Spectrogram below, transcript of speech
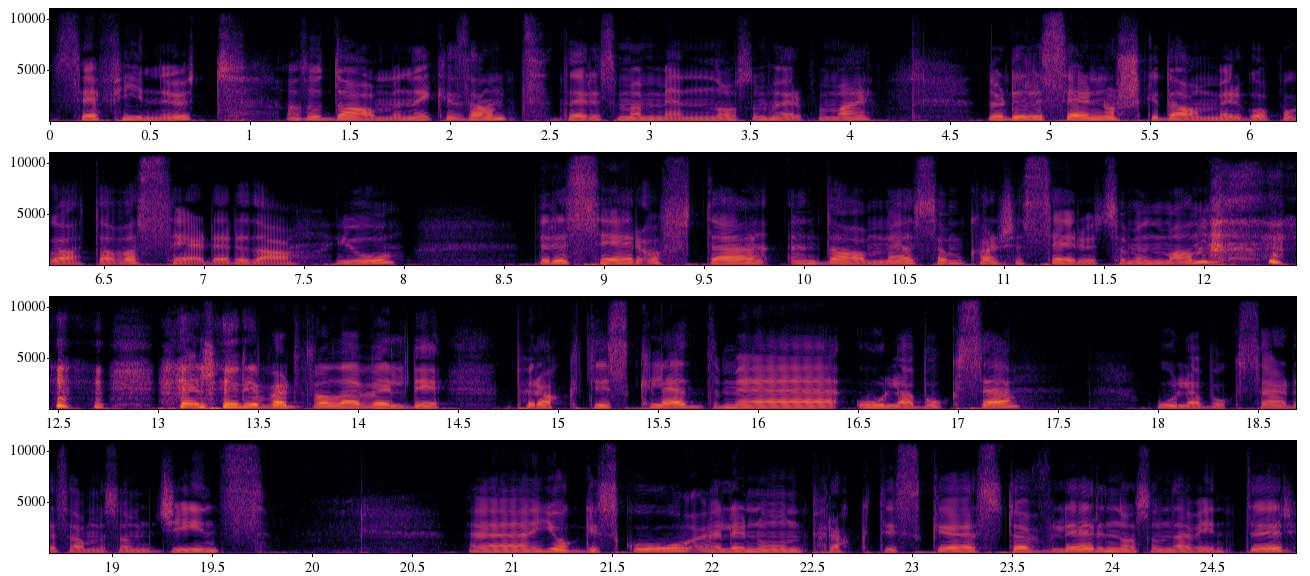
se fine ut. Altså damene, ikke sant. Dere som er menn nå, som hører på meg. Når dere ser norske damer gå på gata, hva ser dere da? Jo, dere ser ofte en dame som kanskje ser ut som en mann. Eller i hvert fall er veldig praktisk kledd med olabukse. Olabukse er det samme som jeans. Eh, joggesko eller noen praktiske støvler nå som det er vinter.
